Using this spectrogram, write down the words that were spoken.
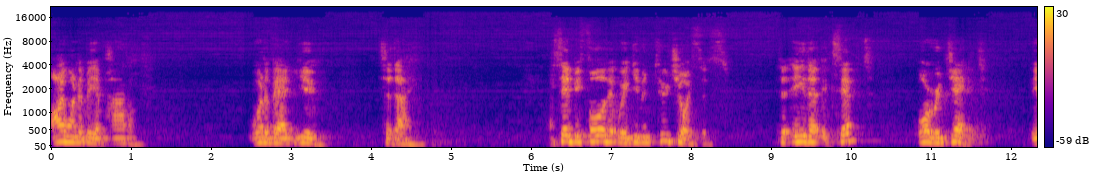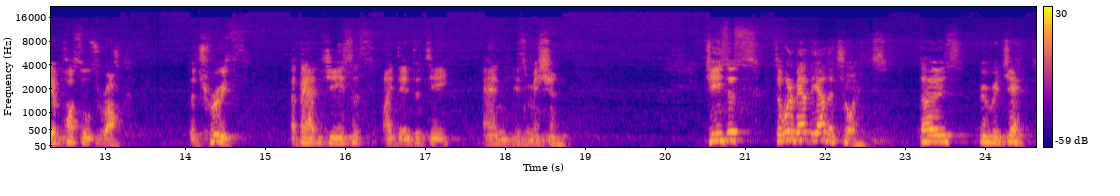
I want to be a part of. What about you today? I said before that we're given two choices to either accept or reject the Apostles' Rock, the truth about Jesus' identity and his mission. Jesus, so what about the other choice? Those who reject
